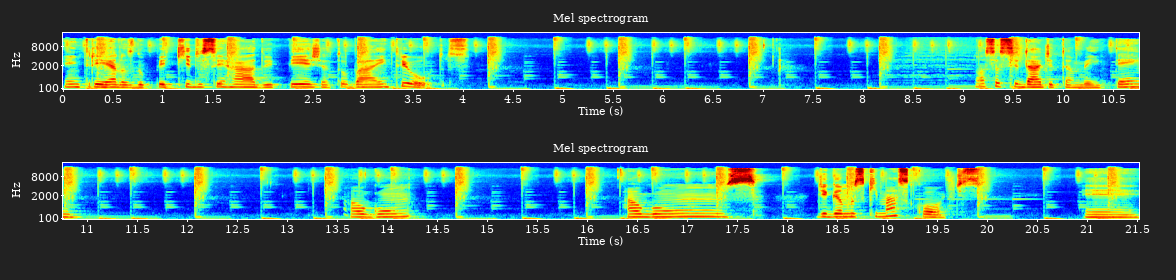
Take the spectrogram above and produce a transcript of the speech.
entre elas do pequi do cerrado, ipê, jatobá, entre outros. Nossa cidade também tem algum alguns digamos que mascotes. É,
